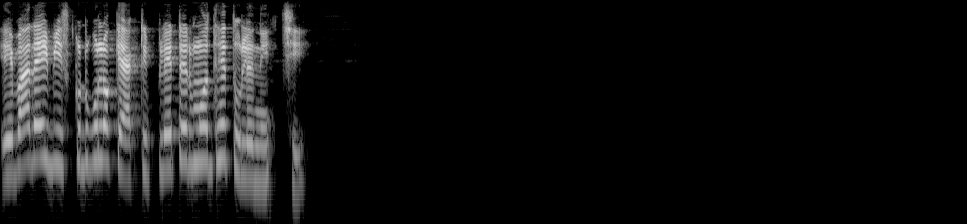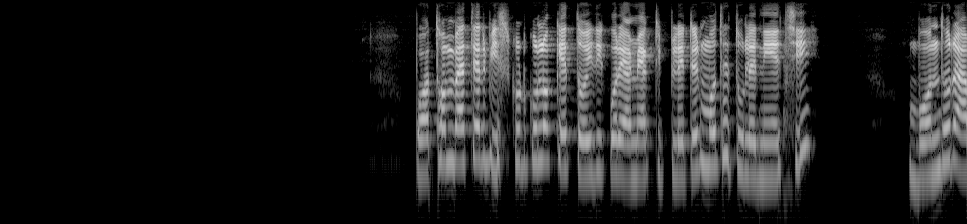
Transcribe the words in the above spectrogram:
এবার এই বিস্কুটগুলোকে একটি প্লেটের মধ্যে তুলে নিচ্ছি। প্রথম ব্যাচের বিস্কুটগুলোকে তৈরি করে আমি একটি প্লেটের মধ্যে তুলে নিয়েছি। বন্ধুরা,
